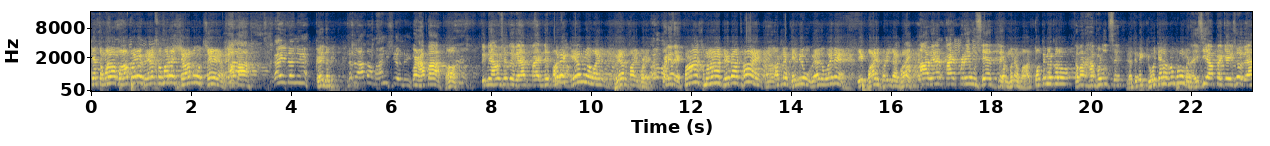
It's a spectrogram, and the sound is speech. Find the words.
કે તમારા બાપ અરે વેર તમારે શાનું છે આપા. કઈ દે ને કહી દો નકર આપા માનશે નહીં. પણ આપા. હા. તમે આવશો તો વેર પાર ને અરે કેમ નો વેર? પાર પડે. પડી જાય. પાંચ માણા ભેગા થાય એટલે ગમે એવું વેર હોય ને એ પાર પડી જાય ભાઈ. આ વેર પાર પડે એવું છે જ નહીં. મને વાત તો તમે કરો. તમારે સાંભળવું જ છે. એટલે તમે કયો ત્યારે સાંભળો પણ હજી આપણે કહીશું વેર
